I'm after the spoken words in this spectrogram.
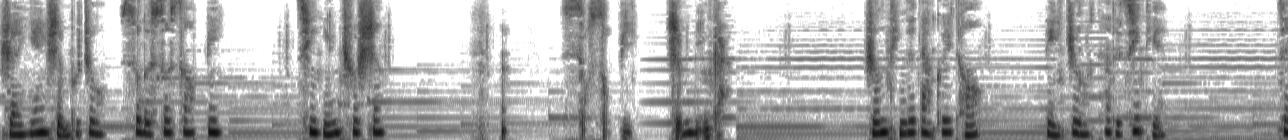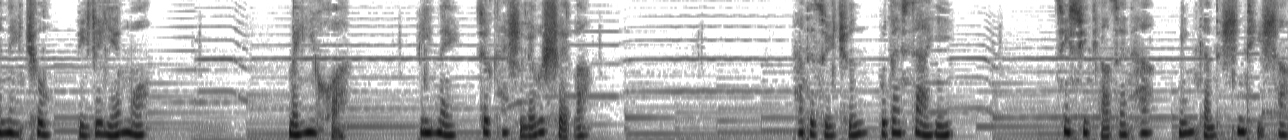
软烟忍不住缩了缩骚逼，轻吟出声：“小骚逼真敏感。”荣婷的大龟头抵住他的基点，在那处抵着研磨。没一会儿，逼内就开始流水了。他的嘴唇不断下移，继续挑在他。敏感的身体上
